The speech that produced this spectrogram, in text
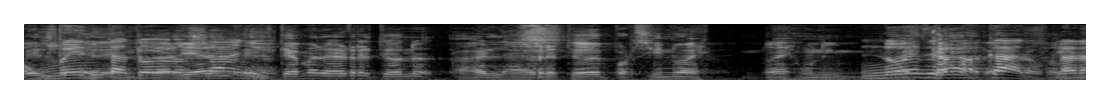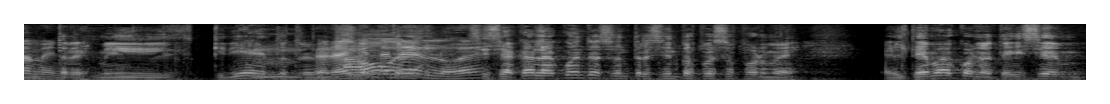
que aumenta en todos los años. El tema de la RTO, no- a ver, la RTO de por sí no es no es un No es de lo más caro, son claramente. 3.500, Mm, pero hay que 3.600. tenerlo, ¿eh? Si sacas la cuenta son 300 pesos por mes. El tema es cuando te dicen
